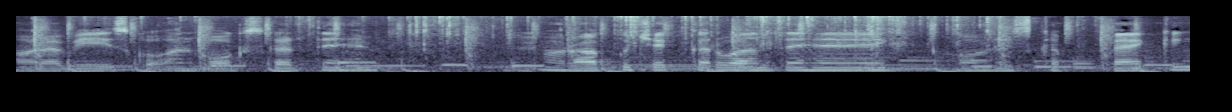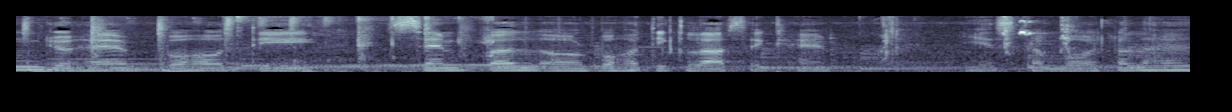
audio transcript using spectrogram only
और अभी इसको अनबॉक्स करते हैं। और आपको चेक करवाते हैं, और इसका पैकिंग जो है बहुत ही सिंपल और बहुत ही क्लासिक है। ये इसका बोतल है।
